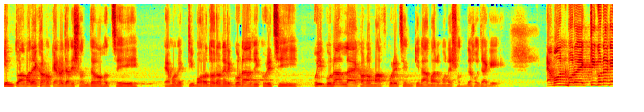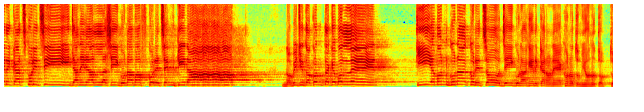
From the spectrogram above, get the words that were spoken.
কিন্তু আমার এখনও কেন জানি সন্দেহ হচ্ছে। এমন একটি বড় ধরনের গুণা আমি করেছি, ওই গুণা আল্লাহ এখনও মাফ করেছেন কিনা আমার মনে সন্দেহ জাগে। এমন বড় একটি গুণাগের কাজ করেছি, জানি না আল্লাহ সেই গুণা মাফ করেছেন কিনা। নবীজি তখন তাকে বললেন, কি এমন গুণা করেছ যেই গুনাহের কারণে এখনও তুমি অনুতপ্ত?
